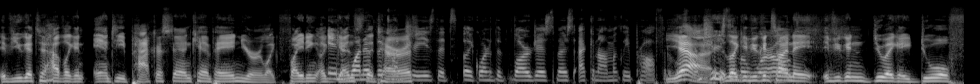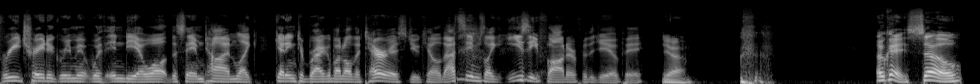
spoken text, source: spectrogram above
if you get to have like an anti-Pakistan campaign, you're like fighting against in against one the of the terrorists. countries that's like one of the largest, most economically profitable Yeah, countries like in if the you can sign a if you can do like a dual free trade agreement with India while at the same time like getting to brag about all the terrorists you kill, that seems like easy fodder for the GOP. Yeah. okay, so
